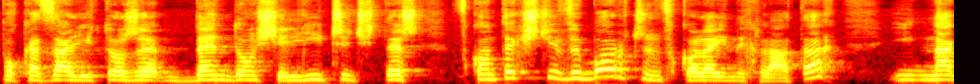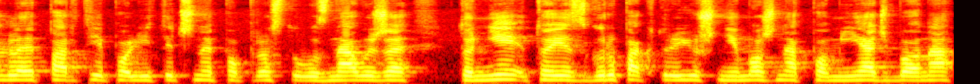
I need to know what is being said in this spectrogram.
pokazali to, że będą się liczyć też w kontekście wyborczym w kolejnych latach i nagle partie polityczne po prostu uznały, że to, nie, to jest grupa, której już nie można pomijać, bo ona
